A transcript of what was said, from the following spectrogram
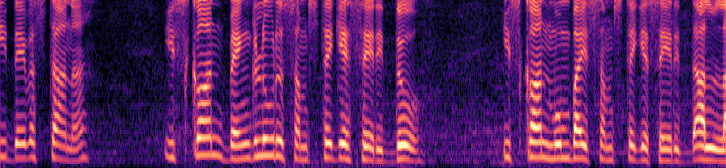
ಈ ದೇವಸ್ಥಾನ ಇಸ್ಕಾನ್ ಬೆಂಗಳೂರು ಸಂಸ್ಥೆಗೆ ಸೇರಿದ್ದು, ಇಸ್ಕಾನ್ ಮುಂಬೈ ಸಂಸ್ಥೆಗೆ ಸೇರಿದ್ದಲ್ಲ.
